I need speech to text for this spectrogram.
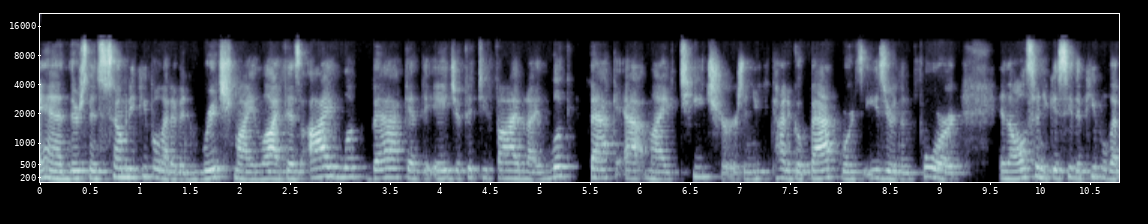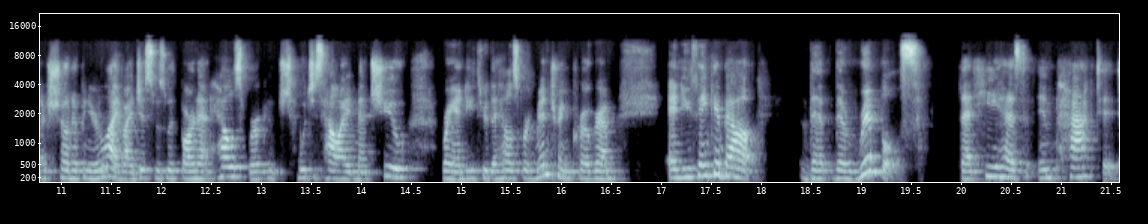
And there's been so many people that have enriched my life. As I look back at the age of 55 and I look back at my teachers, and you can kind of go backwards easier than forward. And all of a sudden, you can see the people that have shown up in your life. I just was with Barnett Helzberg, which, is how I met you, Randy, through the Helzberg Mentoring Program. And you think about the, the ripples that he has impacted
